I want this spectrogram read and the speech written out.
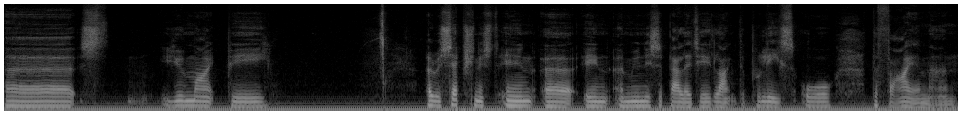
uh, you might be a receptionist in uh, in a municipality like the police or the fireman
